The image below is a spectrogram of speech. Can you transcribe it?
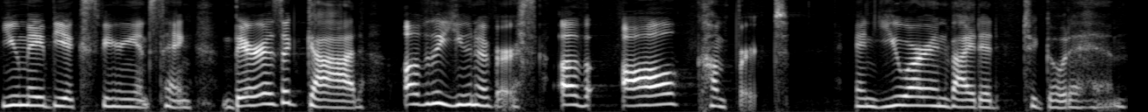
you may be experiencing, there is a God of the universe, of all comfort, and you are invited to go to him,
